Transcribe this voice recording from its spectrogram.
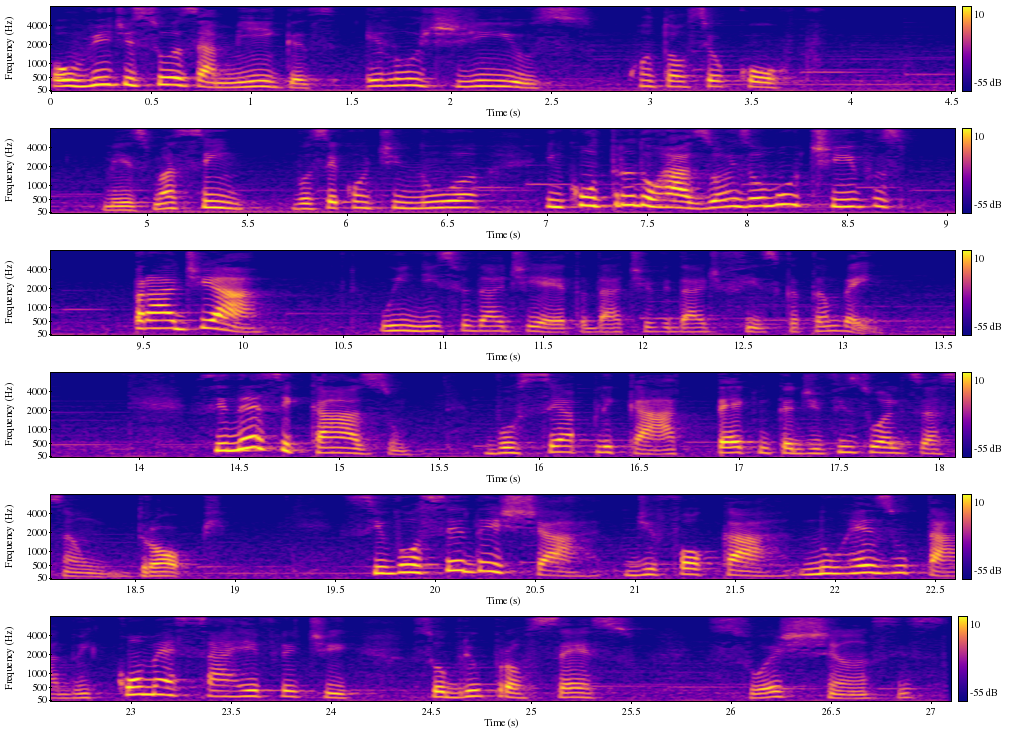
Ouvir de suas amigas elogios quanto ao seu corpo. Mesmo assim, você continua encontrando razões ou motivos para adiar o início da dieta, da atividade física também. Se nesse caso você aplicar a técnica de visualização DROP, se você deixar de focar no resultado e começar a refletir sobre o processo, suas chances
